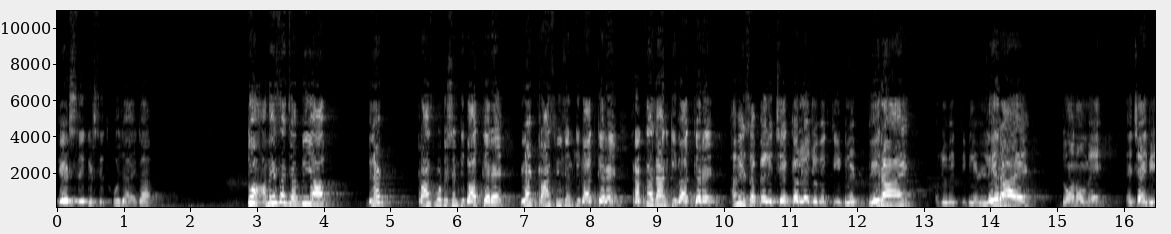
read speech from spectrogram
एड्स से ग्रसित हो जाएगा। तो हमेशा जब भी आप ब्लड ट्रांसपोर्टेशन की बात करें, ब्लड ट्रांसफ्यूजन की बात करें, रक्तदान की बात करें, हमेशा पहले चेक कर लें जो व्यक्ति ब्लड दे रहा है और जो व्यक्ति ब्लड ले रहा है, दोनों में एचआईवी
